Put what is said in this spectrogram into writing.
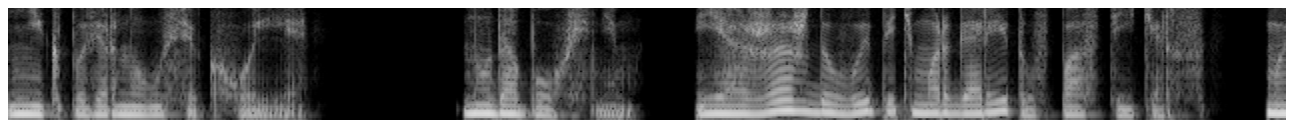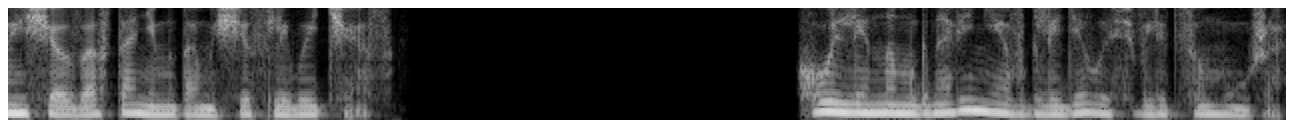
Ник повернулся к Холли. Ну да бог с ним. Я жажду выпить Маргариту в Пастикерс. Мы еще застанем там счастливый час. Холли на мгновение вгляделась в лицо мужа.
